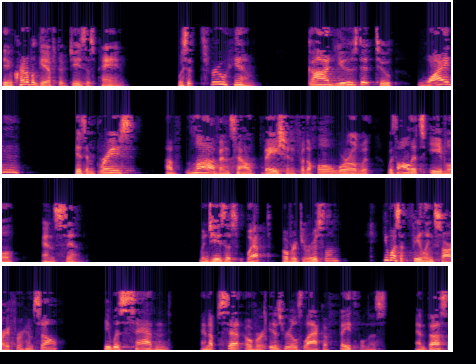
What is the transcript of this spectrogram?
The incredible gift of Jesus' pain was that through him, God used it to widen his embrace of love and salvation for the whole world with, with all its evil and sin. When Jesus wept over Jerusalem, he wasn't feeling sorry for himself. He was saddened and upset over Israel's lack of faithfulness and thus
